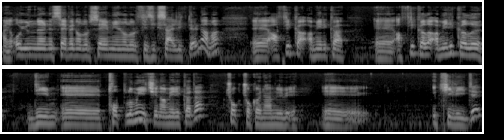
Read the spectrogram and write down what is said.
Hani oyunlarını seven olur, sevmeyen olur, fizikselliklerini ama e, Afrika Amerika e, Afrikalı Amerikalı diyeyim e, toplumu için Amerika'da çok çok önemli bir e, ikiliydi.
